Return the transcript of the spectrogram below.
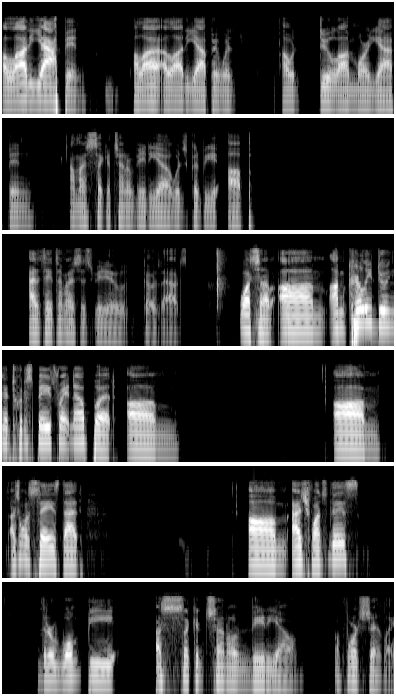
a lot of yapping, a lot a lot of yapping would I would do a lot more yapping on my second channel video, which could be up at the same time as this video goes out. What's up? Um, I'm currently doing a Twitter space right now, but um, um, I just want to say is that um, as you watch this, there won't be a second channel video, unfortunately.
